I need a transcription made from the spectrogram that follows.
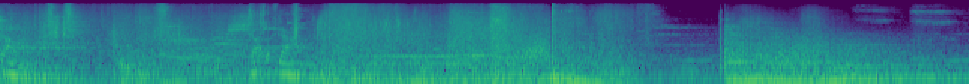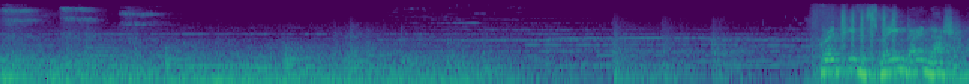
Down. Shut down. Red team has slain Baron Nashor.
